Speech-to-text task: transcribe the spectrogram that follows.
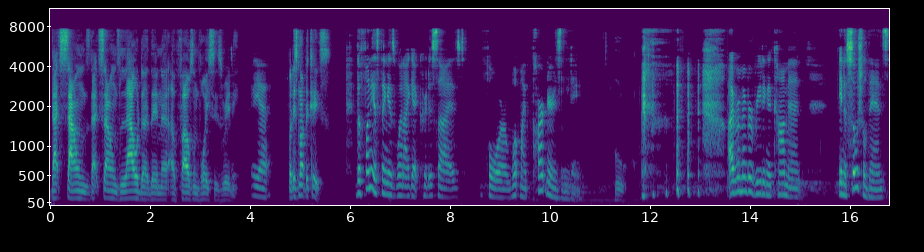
that sounds that sounds louder than a, a thousand voices, really. Yeah. But it's not the case. The funniest thing is when I get criticized for what my partner is leading. Ooh. I remember reading a comment in a social dance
